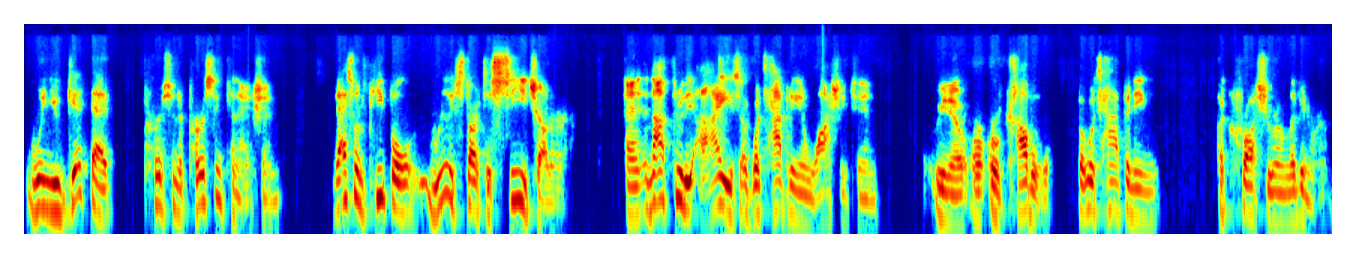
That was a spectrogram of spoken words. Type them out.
when you get that person to person connection, that's when people really start to see each other and not through the eyes of what's happening in Washington you know, or, or Kabul, but what's happening across your own living room.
